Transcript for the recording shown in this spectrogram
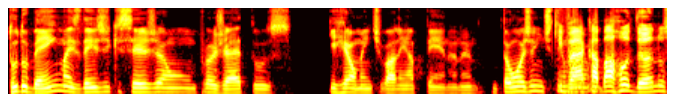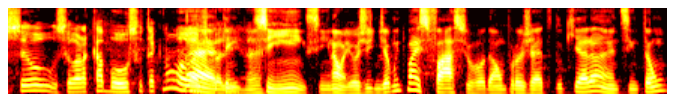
tudo bem, mas desde que sejam projetos que realmente valem a pena, né? Então hoje a gente Que tem vai uma- acabar rodando o seu, o seu arcabouço tecnológico é, ali, tem- né? Sim, sim. Não, e hoje em dia é muito mais fácil rodar um projeto do que era antes. Então,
